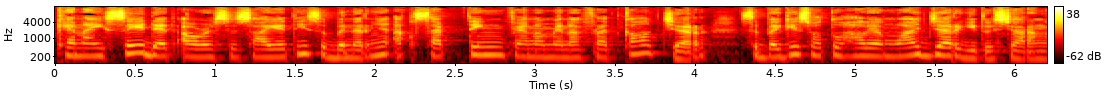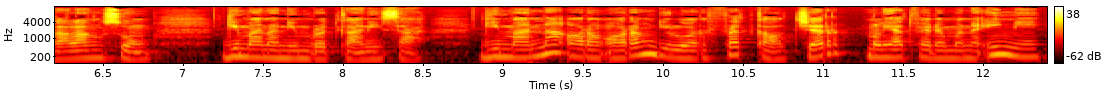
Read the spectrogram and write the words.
can I say that our society sebenarnya accepting fenomena Fred culture sebagai suatu hal yang wajar gitu secara nggak langsung. Gimana nih menurut Kak Anissa? Gimana orang-orang di luar Fred culture melihat fenomena ini?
